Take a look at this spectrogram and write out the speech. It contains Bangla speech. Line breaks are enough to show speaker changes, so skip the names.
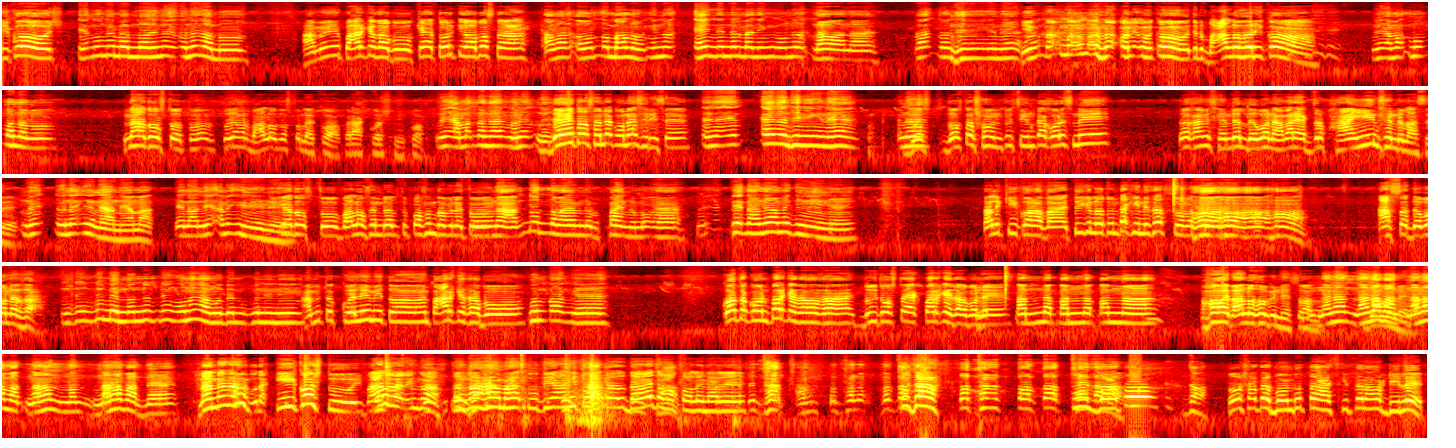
কি কোষ
এনে ম্যাম নয় এনে যাব
আমি পার্কে যাব। কে তোর কি অবস্থা?
আমার অন্য ভালো কিন্তু এই নেনের মানে কোনো নাওয়া না
ভালো হরি ক।
আমার মুখ বানানো
না দোস্ত তুই আমার ভালো দোস্ত লাগ ক রাগ করিস নি ক।
আমার না
দে তো সনে কোনে সিরিছে
এনে এনে ঠিক এনে এনে।
দোস্ত- দোস্ত শোন তুই চিন্তা করিস নি? তোকে আমি স্যান্ডেল দেবো না আমার একজন ফাইন স্যান্ডেল আছে।
আমার। আমি
দোস্ত ভালো স্যান্ডেল তুই পছন্দ হবিলে তো
না না পাই নেব এনে আমি কিনে নেই
তাহলে কি করা যায়? তুই কি নতুনটা কিনে চাচ্ছ আচ্ছা দেবো না যা।
তুই তুই বেতন তুই কোনো নামো বেতন কোনে নি।
আমি তো কলিমি তো আমি পার্কে যাব।
কোন পাকে
কত কোন পার্কে যাওয়া যায়? দুই দোস্ত এক পার্কে যাব নে।
পাম না পাম না পাম না
হয় ভালো হবে না চল।
নানা নানা বাদ নানা বাদ নানা নানা বাদ নে।
না না না কি কস তুই? ভালো না। হা মা তুই দি আমি তো দাওয়াই চলে না রে।
তুই
যা তুই যা। তো।
যা।
তোর সাথে বন্ধুত্ব আজকে তো আমার ডিলেট।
